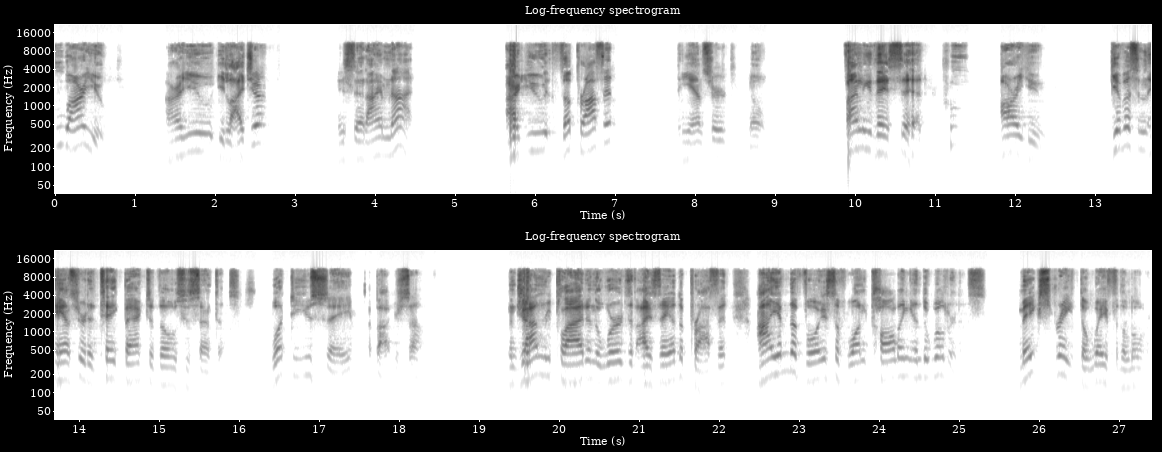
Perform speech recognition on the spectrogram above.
who are you? Are you Elijah? He said, I am not. Are you the prophet? He answered, No. Finally, they said, Who are you? Give us an answer to take back to those who sent us. What do you say about yourself? And John replied in the words of Isaiah the prophet, I am the voice of one calling in the wilderness Make straight the way for the Lord.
